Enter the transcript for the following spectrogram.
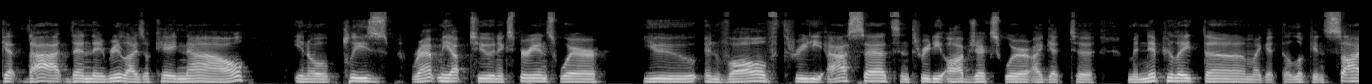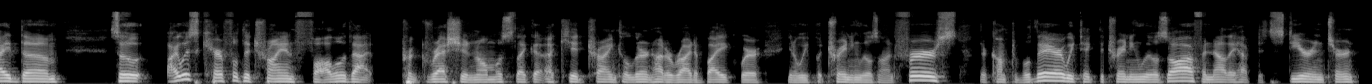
get that, then they realize, okay, now, you know, please ramp me up to an experience where you involve 3D assets and 3D objects where I get to manipulate them, I get to look inside them. So I was careful to try and follow that progression, almost like a, a, kid trying to learn how to ride a bike, where you know we put training wheels on first, they're comfortable there. We take the training wheels off, and now they have to steer and turn.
